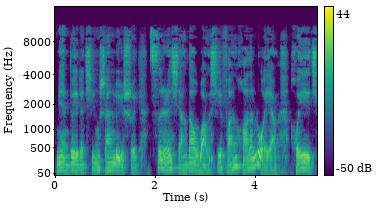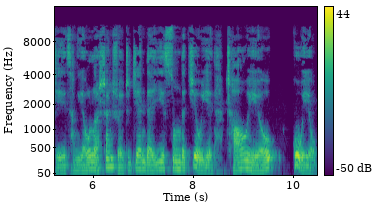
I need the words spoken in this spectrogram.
面对着青山绿水，词人想到往昔繁华的洛阳，回忆起曾游乐山水之间的一松的旧隐、潮游故友。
